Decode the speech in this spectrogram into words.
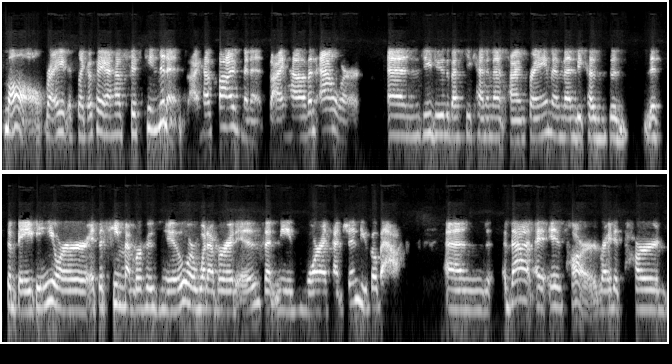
small, right? It's like, okay, I have 15 minutes, I have five minutes, I have an hour, and you do the best you can in that time frame. And then because the it's the baby or it's a team member who's new or whatever it is that needs more attention, you go back. And that is hard, right? It's hard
